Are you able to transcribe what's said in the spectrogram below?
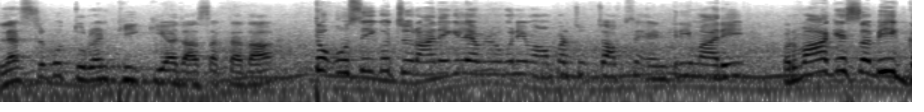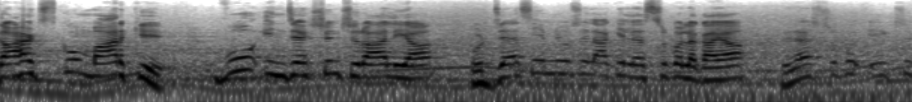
लेस्टर को तुरंत ठीक किया जा सकता था। तो उसी को चुराने के लिए हम लोगों ने वहाँ पर चुपचाप से एंट्री मारी, और वहाँ के सभी गार्ड्स को मार के वो इंजेक्शन चुरा लिया और जैसे हमने उसे लाके लेस्टर को लगाया लेस्टर को एक से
